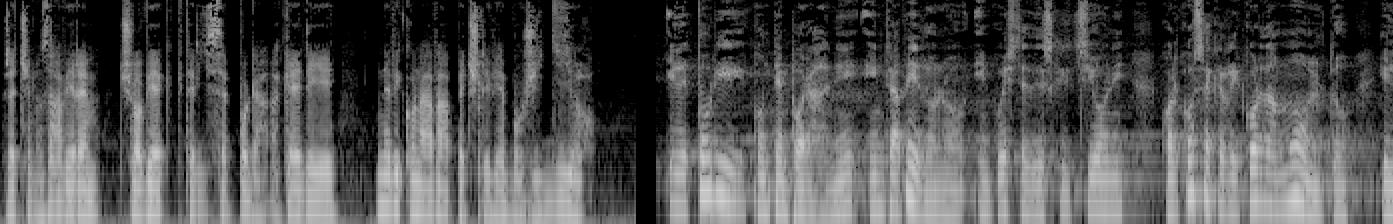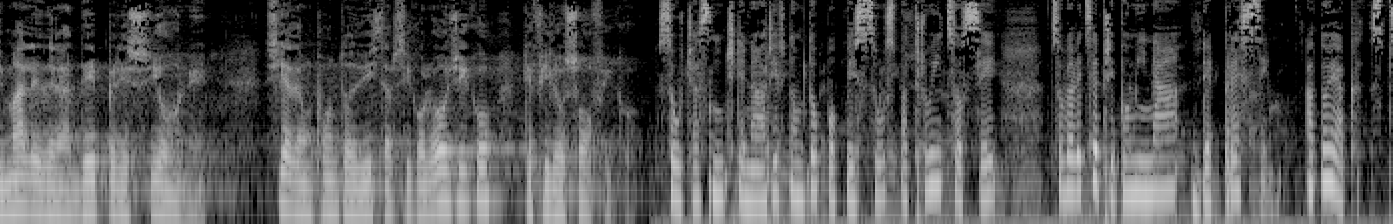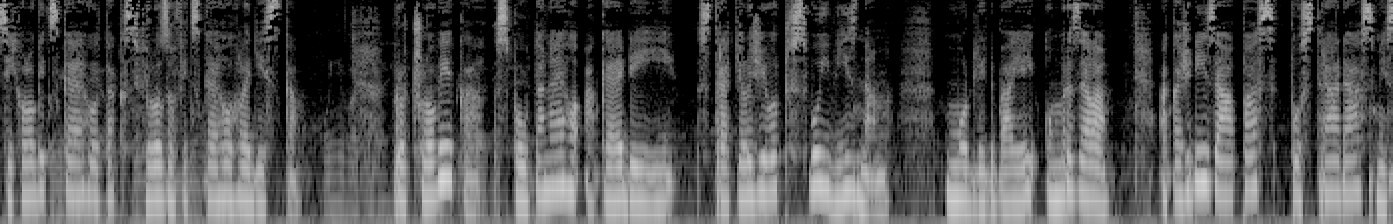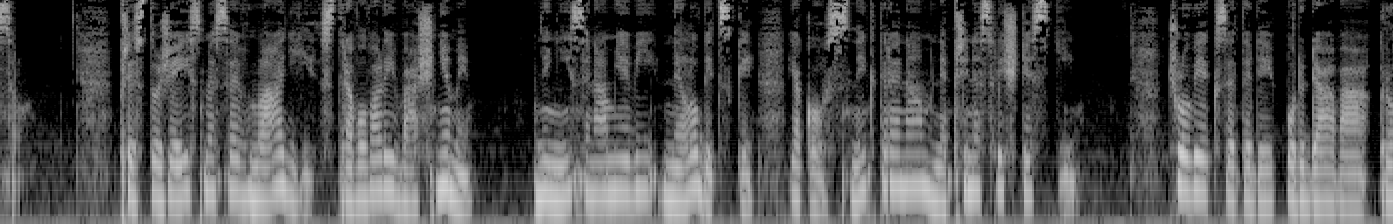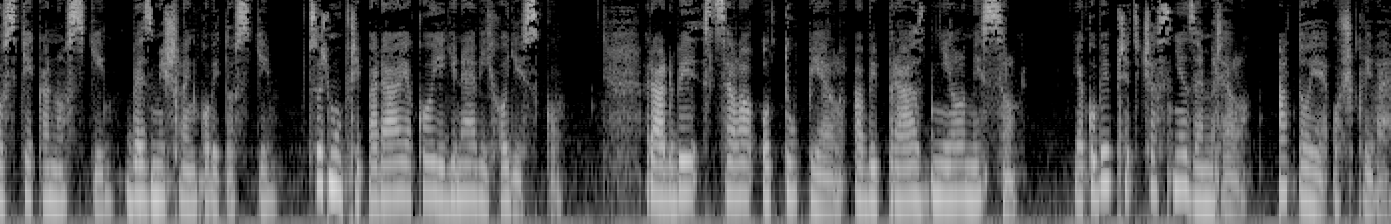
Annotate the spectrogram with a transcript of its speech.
Řečeno závěrem, člověk, který se podá akédii, nevykonává pečlivě boží dílo. I lettori contemporanei intravedono in queste descrizioni qualcosa che ricorda molto il male della depressione, sia da un punto di vista psicologico che filosofico. Současní čtenáři v tomto popisu spatřují cosi, co velice připomíná depresi, a to jak z psychologického, tak z filozofického hlediska. Pro člověka spoutaného akédií ztratil život svůj význam. Modlitba jej omrzela a každý zápas postrádá smysl. Přestože jsme se v mládí stravovali vášněmi, nyní se nám jeví nelogicky, jako sny, které nám nepřinesly štěstí. Člověk se tedy poddává roztěkanosti, bezmyšlenkovitosti, což mu připadá jako jediné východisko. Rád by zcela otupěl a vyprázdnil mysl, jako by předčasně zemřel. A to je ošklivé.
